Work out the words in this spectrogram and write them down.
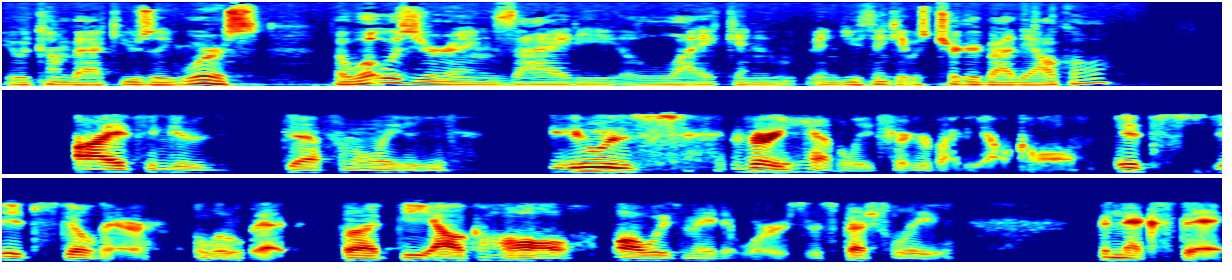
It would come back usually worse. But what was your anxiety like, and, and do you think it was triggered by the alcohol? I think it was definitely it was very heavily triggered by the alcohol. It's it's still there a little bit but the alcohol always made it worse, especially the next day.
